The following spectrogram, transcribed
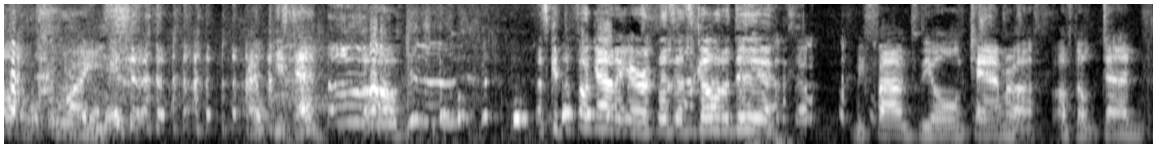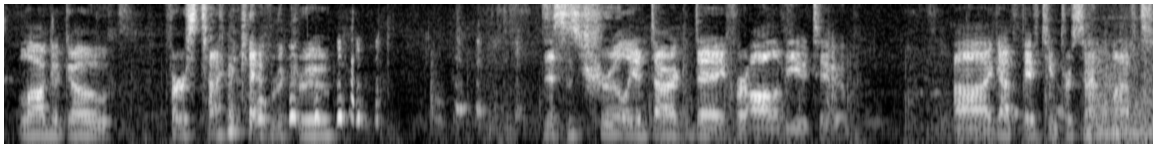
Oh Christ! I- he's dead. Oh! Let's get the fuck out of here. Let's, let's go to the. We found the old camera of the dead long ago first time camera crew. This is truly a dark day for all of YouTube. Uh, I got 15% left.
